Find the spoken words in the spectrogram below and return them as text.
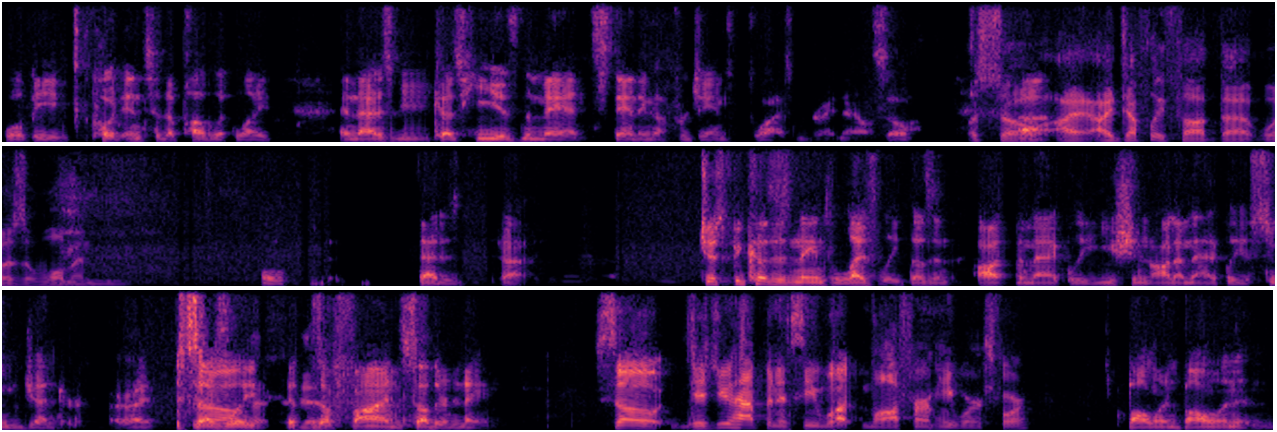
will be put into the public light, and that is because he is the man standing up for James Wiseman right now. So So Uh, I, I definitely thought that was a woman. well, that is uh, just because his name's Leslie doesn't automatically you shouldn't automatically assume gender. All right, So- Leslie is a fine Southern name. So, did you happen to see what law firm he works for? Ballin, Ballin, and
